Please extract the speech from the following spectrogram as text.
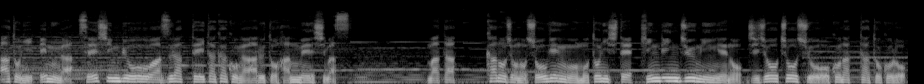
後に M が精神病を患っていた過去があると判明します。また、彼女の証言をもとにして近隣住民への事情聴取を行ったところ、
